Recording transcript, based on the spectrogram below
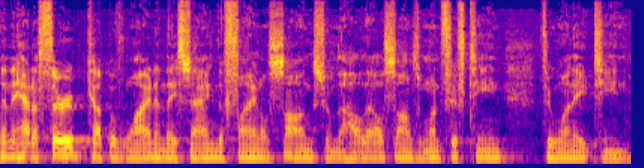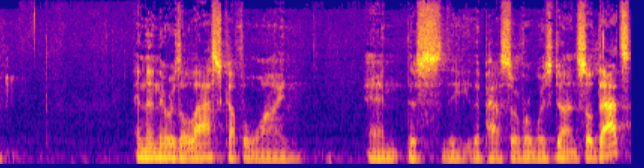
then they had a third cup of wine and they sang the final songs from the Hallel, Psalms 115 through 118. And then there was a last cup of wine, and this, the, the Passover was done. So that's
